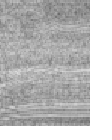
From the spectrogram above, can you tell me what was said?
fly.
